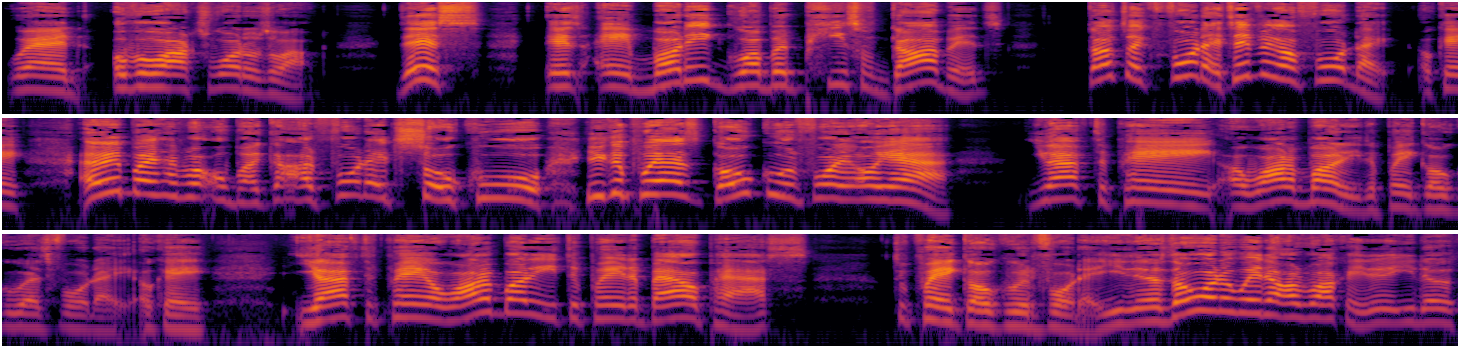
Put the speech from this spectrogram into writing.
when Overwatch 1 was out. This is a money grubbing piece of garbage. That's like Fortnite. Same thing on Fortnite, okay? Everybody's talking about, oh my god, Fortnite's so cool. You can play as Goku in Fortnite. Oh yeah. you have to pay a lot of money to play Goku as Fortnite. Okay, you have to pay a lot of money to play the Battle Pass to play Goku in Fortnite. There's no other way to unlock it. You know,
